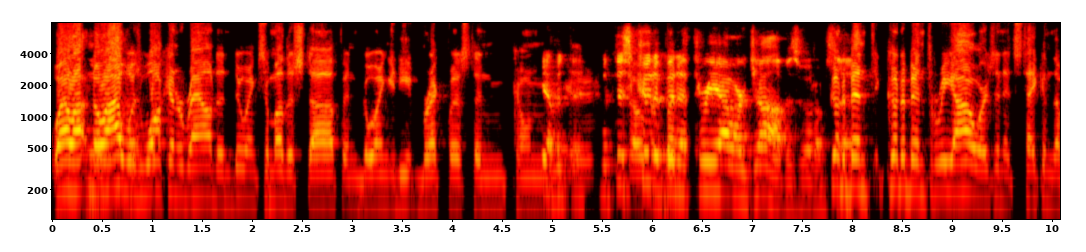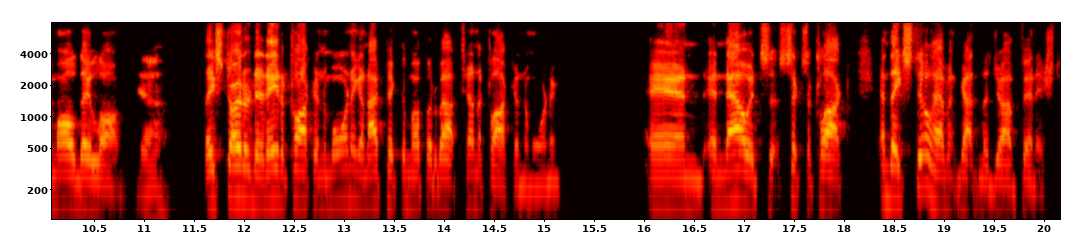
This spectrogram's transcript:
Well, I, no, I was walking around and doing some other stuff and going and eat breakfast and come. Yeah, but, the, uh, but this so, could have been a three-hour job, is what I'm could saying. Could have been could have been three hours, and it's taken them all day long. Yeah. They started at eight o'clock in the morning, and I picked them up at about ten o'clock in the morning. And and now it's six o'clock and they still haven't gotten the job finished.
